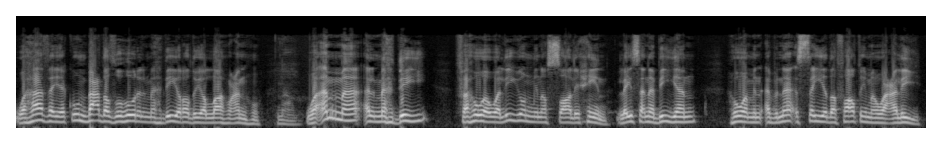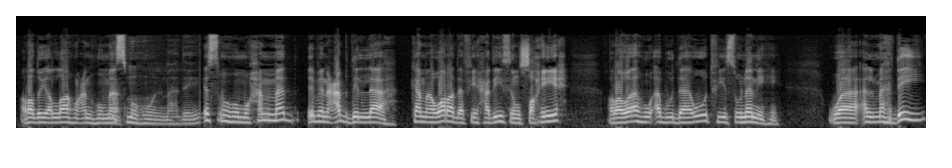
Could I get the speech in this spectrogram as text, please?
وهذا يكون بعد ظهور المهدي رضي الله عنه. نعم. وأما المهدي فهو ولي من الصالحين ليس نبيا هو من أبناء السيدة فاطمة وعلي رضي الله عنهما. اسمه المهدي. اسمه محمد ابن عبد الله كما ورد في حديث صحيح رواه أبو داود في سننه. والمهدي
